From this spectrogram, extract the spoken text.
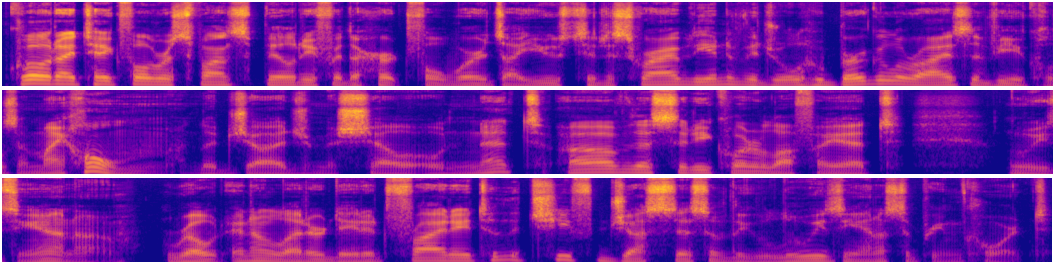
Quote, I take full responsibility for the hurtful words I used to describe the individual who burglarized the vehicles in my home, the judge Michelle Odinet of the City Court of Lafayette, Louisiana, wrote in a letter dated Friday to the Chief Justice of the Louisiana Supreme Court.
